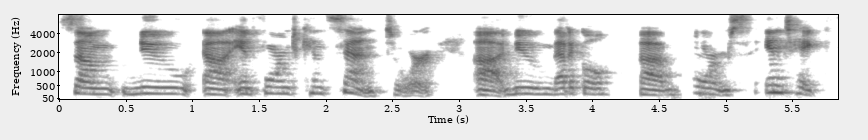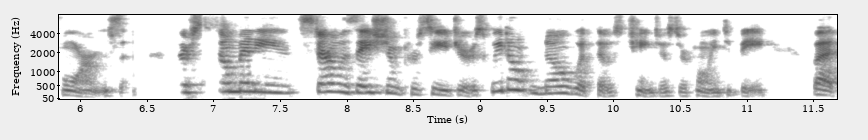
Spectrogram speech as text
some new uh, informed consent or uh, new medical um, forms, intake forms. There's so many sterilization procedures. We don't know what those changes are going to be. But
